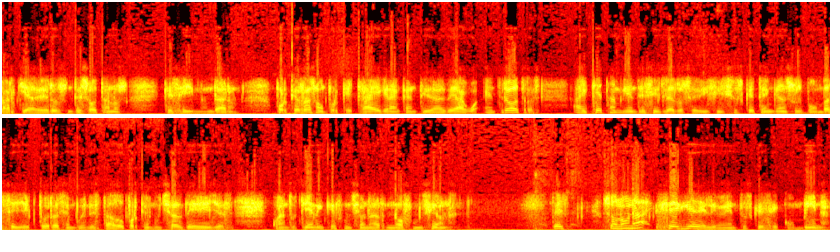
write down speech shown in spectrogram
parqueaderos, de sótanos que se inundaron. ¿Por qué razón? Porque cae gran cantidad de agua. Entre otras, hay que también decirle a los edificios que tengan sus bombas eyectoras en buen estado porque muchas de ellas, cuando tienen que funcionar, no funcionan. Entonces, son una serie de elementos que se combinan.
